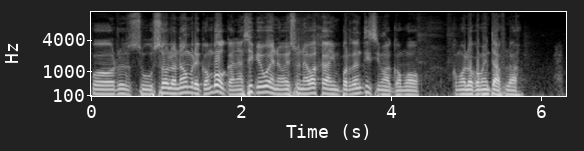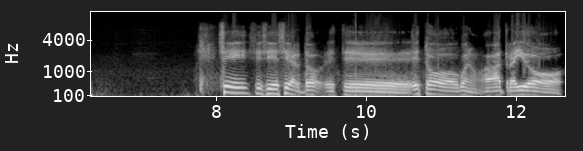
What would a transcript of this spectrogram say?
por su solo nombre convocan. Así que bueno, es una baja importantísima como, como lo comentás. Sí, sí, sí, es cierto. Este, esto, bueno, ha traído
